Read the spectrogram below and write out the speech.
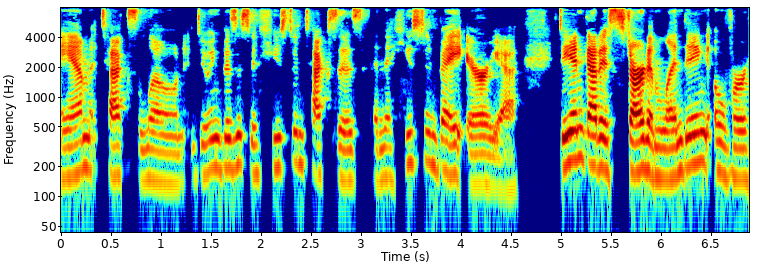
Amtex Loan, doing business in Houston, Texas, and the Houston Bay Area. Dan got his start in lending over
